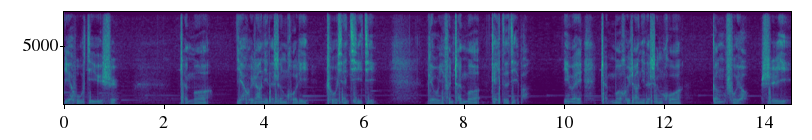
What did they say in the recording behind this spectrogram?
也无济于事。沉默也会让你的生活里。出现奇迹，留一份沉默给自己吧，因为沉默会让你的生活更富有诗意。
